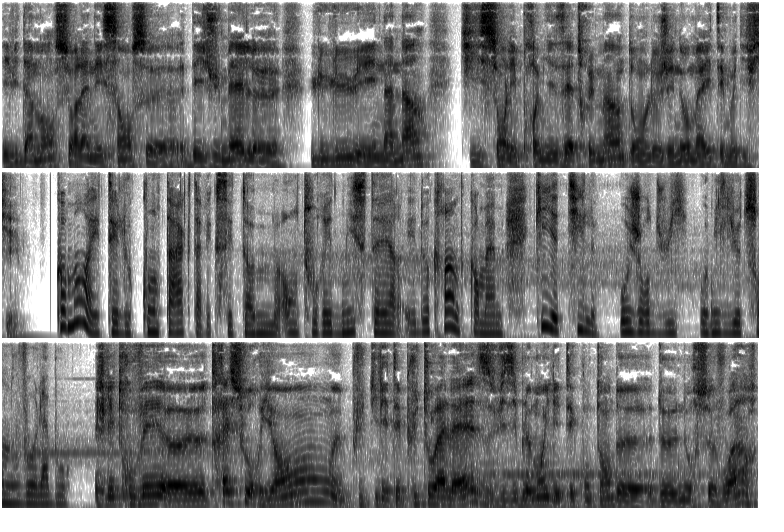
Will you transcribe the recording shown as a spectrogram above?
évidemment, sur la naissance euh, des jumelles Lulu et Nana, qui sont les premiers êtres humains dont le génome a été modifié. Comment a été le contact avec cet homme entouré de mystères et de craintes quand même? Qui est-il aujourd'hui au milieu de son nouveau labo? Je l'ai trouvé euh, très souriant, il était plutôt à l'aise, visiblement il était content de, de, nous recevoir.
